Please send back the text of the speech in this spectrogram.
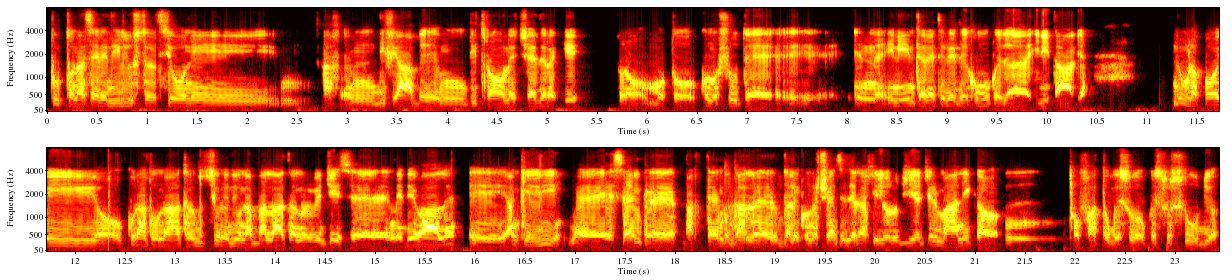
tutta una serie di illustrazioni di fiabe, di troll, eccetera, che sono molto conosciute in, in internet e comunque da, in Italia. Nulla, poi ho curato una traduzione di una ballata norvegese medievale e anche lì, eh, sempre partendo dal, dalle conoscenze della filologia germanica, mh, ho fatto questo, questo studio.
